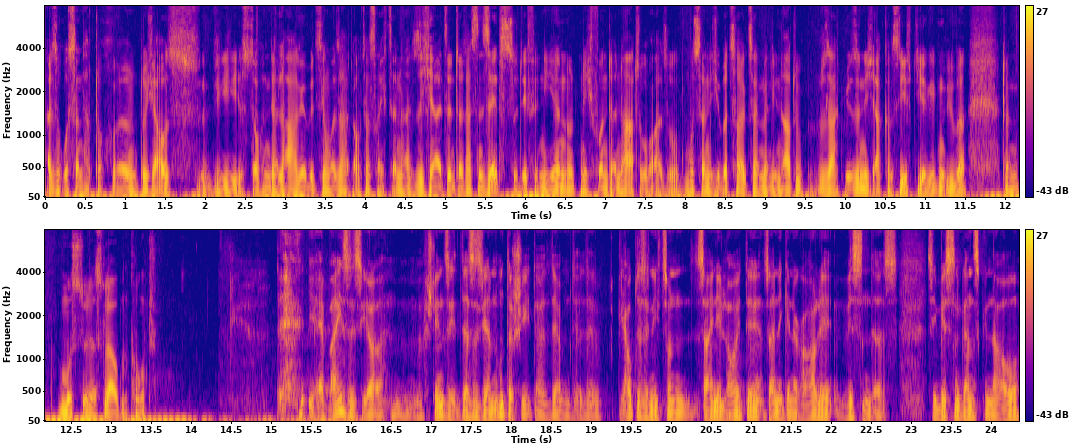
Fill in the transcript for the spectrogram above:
Also Russland hat doch äh, durchaus, die ist doch in der Lage, beziehungsweise hat auch das Recht, seine Sicherheitsinteressen selbst zu definieren und nicht von der NATO. Also muss ja nicht überzeugt sein, wenn die NATO sagt, wir sind nicht aggressiv dir gegenüber, dann musst du das glauben. Punkt. Er weiß es ja. Verstehen Sie, das ist ja ein Unterschied. Der, der, der glaubt es ja nicht, sondern seine Leute, seine Generale wissen das. Sie wissen ganz genau,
